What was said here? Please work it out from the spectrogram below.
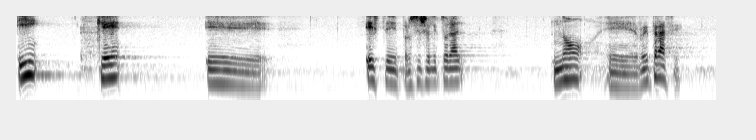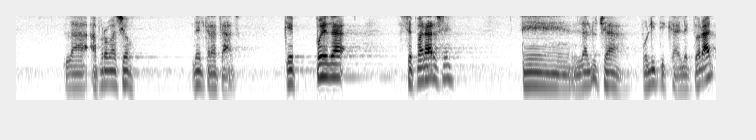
y que eh, este proceso electoral no eh, retrase la aprobación del tratado, que pueda separarse la lucha política electoral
